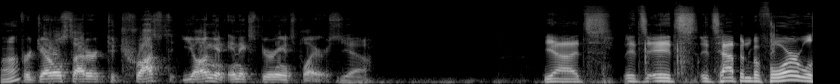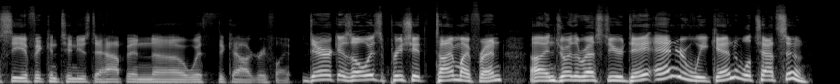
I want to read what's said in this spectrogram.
huh? for Daryl Sutter to trust young and inexperienced players. Yeah. Yeah, it's it's it's it's happened before. We'll see if it continues to happen uh, with the Calgary Flame. Derek, as always, appreciate the time, my friend. Uh, enjoy the rest of your day and your weekend. We'll chat soon.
